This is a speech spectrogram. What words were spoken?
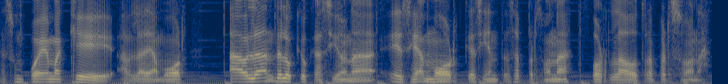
Es un poema que habla de amor. Habla de lo que ocasiona ese amor que siente esa persona por la otra persona.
